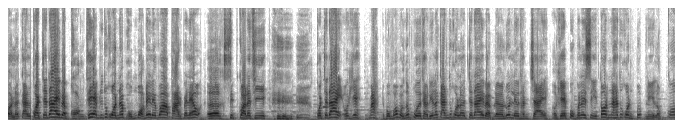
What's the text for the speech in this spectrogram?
ก่อนแล้วกันกว่าจะได้แบบของเทพนี่ทุกคนนะผมบอกได้เลยว่าผ่านไปแล้วเออสิบกว่านาทีกว่าจะได้โอเคมาเดี๋ยวผมว่าผมต้องปลูกแถวนี้แล้วกันทุกคนเราจะได้แบบรวดเร็วทันใจโอเคปลูกไปเลยสี่ต้นนะฮะทุกคนปุ๊บนี่แล้วก็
